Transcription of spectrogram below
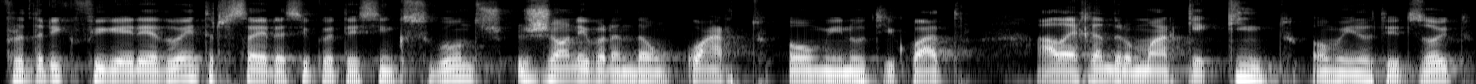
Frederico Figueiredo em terceiro a 55 segundos, Johnny Brandão quarto a 1 minuto e 4, Alejandro Marque quinto a 1 minuto e 18,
